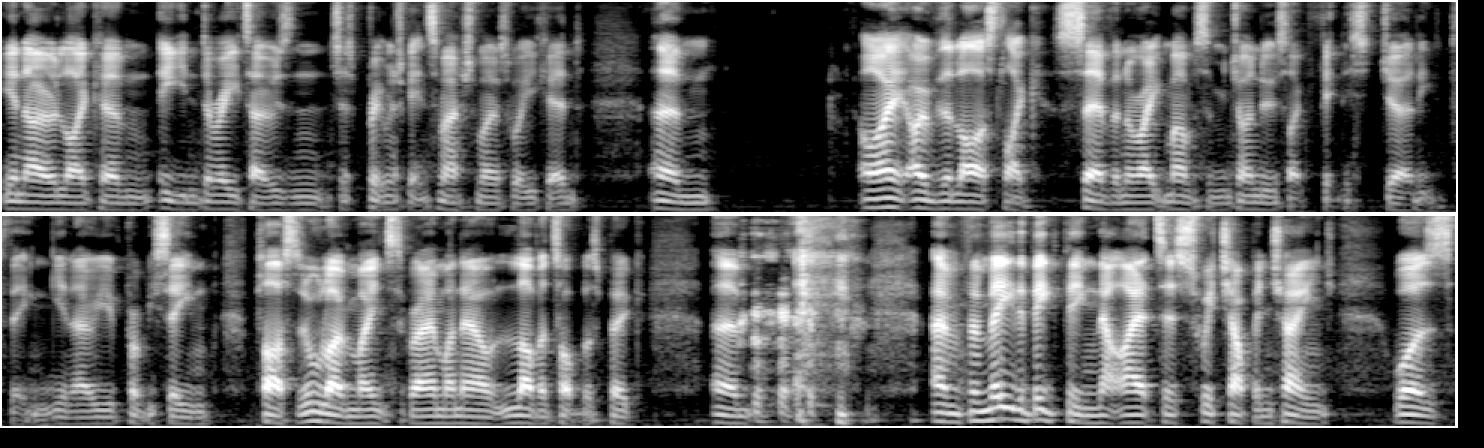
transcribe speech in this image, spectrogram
You know, like um, eating Doritos and just pretty much getting smashed most weekend. Um, I over the last like seven or eight months I've been trying to do this like fitness journey thing. You know, you've probably seen plastered all over my Instagram. I now love a topless pic. Um, and for me, the big thing that I had to switch up and change was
